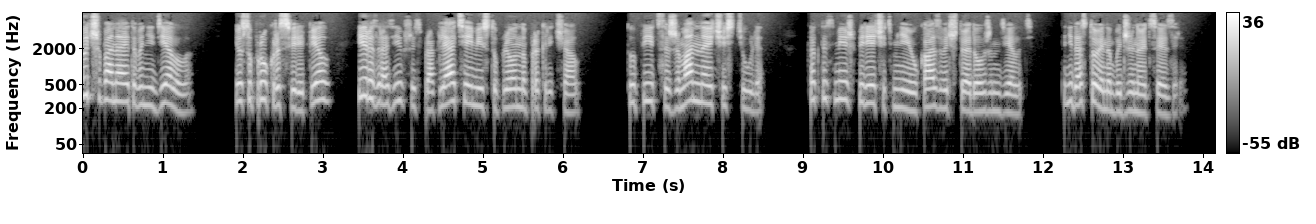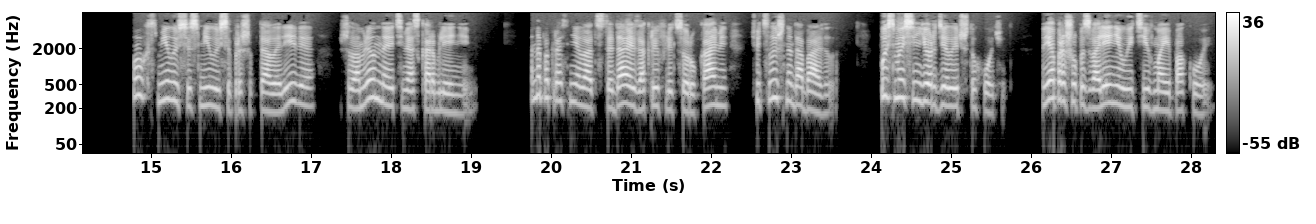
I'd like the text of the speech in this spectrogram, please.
Лучше бы она этого не делала. Ее супруг рассверепел и, разразившись проклятиями, иступленно прокричал. «Тупица, жеманная чистюля! Как ты смеешь перечить мне и указывать, что я должен делать? Ты недостойна быть женой Цезаря!» «Ох, смилуйся, смилуйся!» — прошептала Ливия, ошеломленная этими оскорблениями. Она покраснела от стыда и, закрыв лицо руками, чуть слышно добавила. «Пусть мой сеньор делает, что хочет, но я прошу позволения уйти в мои покои».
